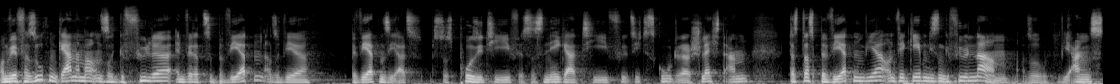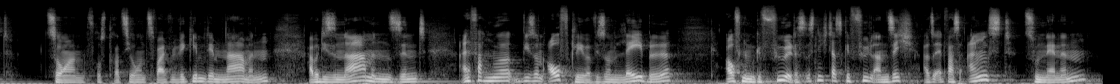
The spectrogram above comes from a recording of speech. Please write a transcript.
Und wir versuchen gerne mal unsere Gefühle entweder zu bewerten, also wir bewerten sie als, ist das positiv, ist es negativ, fühlt sich das gut oder schlecht an. Das, das bewerten wir und wir geben diesen Gefühlen Namen, also wie Angst, Zorn, Frustration, Zweifel. Wir geben dem Namen, aber diese Namen sind einfach nur wie so ein Aufkleber, wie so ein Label, auf einem Gefühl. Das ist nicht das Gefühl an sich. Also etwas Angst zu nennen,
